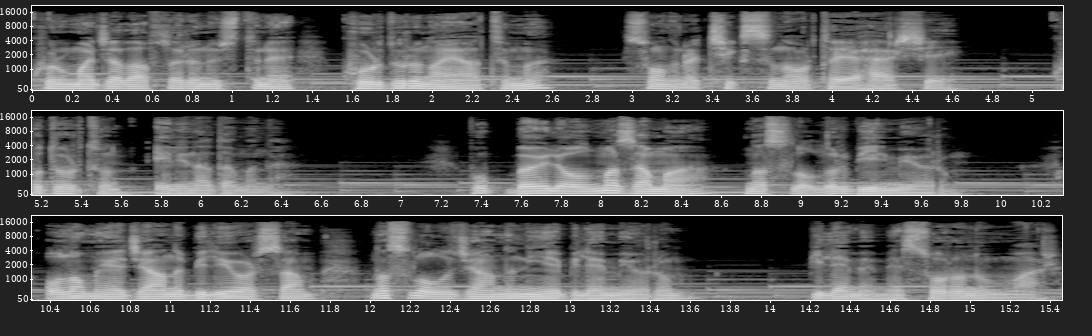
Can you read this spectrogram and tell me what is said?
Kurmaca lafların üstüne kurdurun hayatımı, sonra çıksın ortaya her şey. Kudurtun elin adamını. Bu böyle olmaz ama nasıl olur bilmiyorum. Olamayacağını biliyorsam nasıl olacağını niye bilemiyorum? Bilememe sorunum var.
